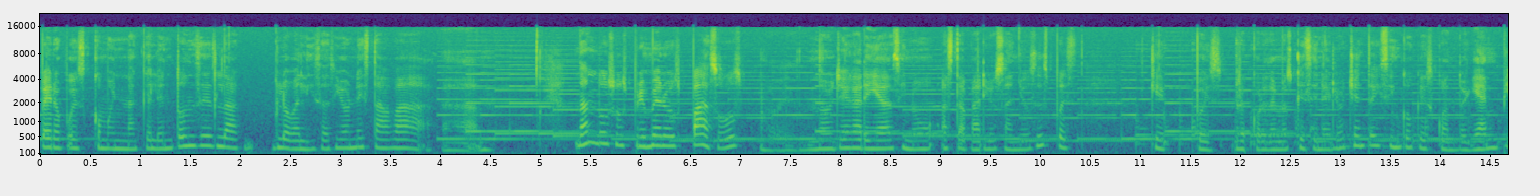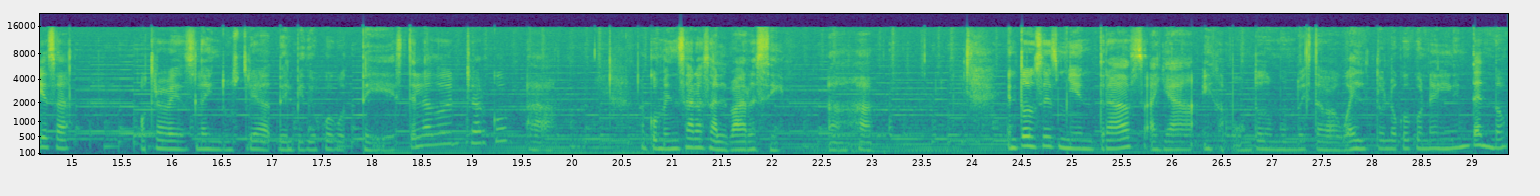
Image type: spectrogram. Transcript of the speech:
pero pues como en aquel entonces la globalización estaba ah, dando sus primeros pasos, pues, no llegaría sino hasta varios años después, que pues recordemos que es en el 85, que es cuando ya empieza otra vez la industria del videojuego de este lado del charco a, a comenzar a salvarse. Ajá. Entonces, mientras allá en Japón todo el mundo estaba vuelto loco con el Nintendo,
